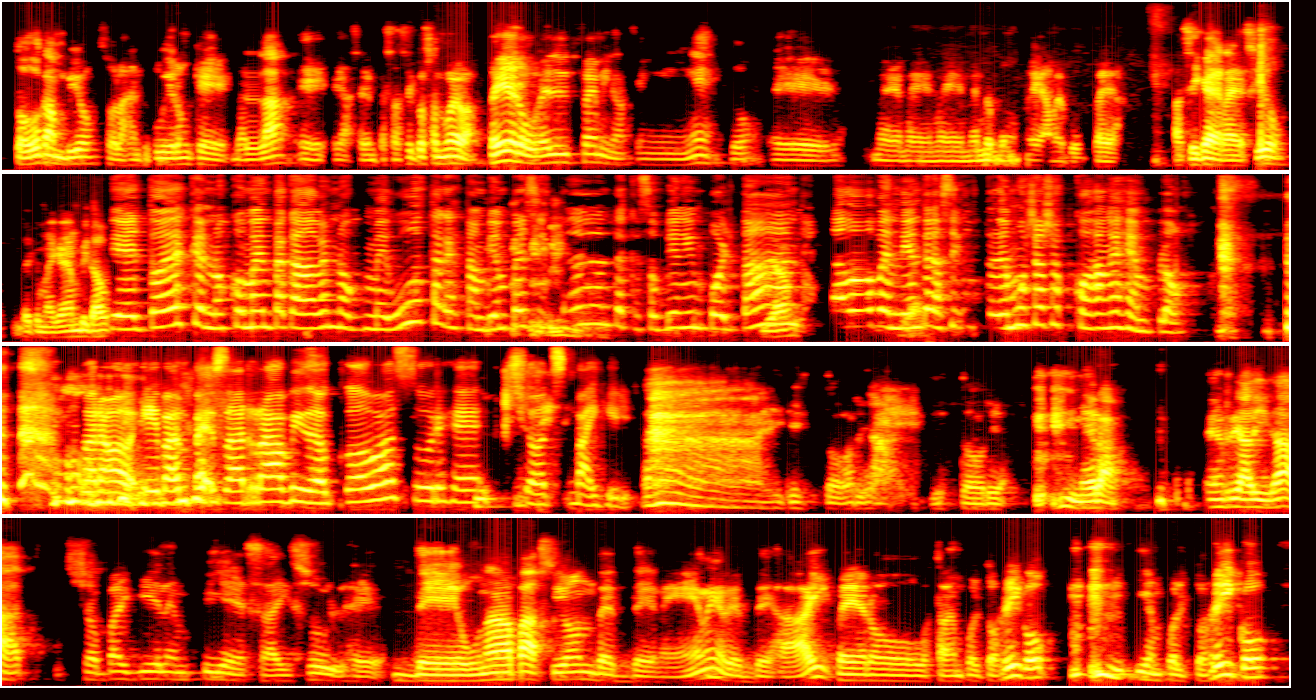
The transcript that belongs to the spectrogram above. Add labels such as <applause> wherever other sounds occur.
todo cambió, la gente tuvieron que, ¿verdad? Eh, hacer, empezar a hacer cosas nuevas. Pero el Féminas en esto eh, me, me, me, me, pompea, me pompea. Así que agradecido de que me hayan invitado. Cierto es que nos comenta cada vez, nos, me gusta, que están bien persistentes, que son bien importantes, he estado pendientes, así que ustedes muchachos cojan ejemplo. bueno, y va a empezar rápido, ¿cómo surge Shots by Hill? Ay, qué historia, qué historia. <clears throat> Mira, en realidad Shop by Gil empieza y surge de una pasión desde nene, desde high, pero estaba en Puerto Rico <clears throat> y en Puerto Rico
